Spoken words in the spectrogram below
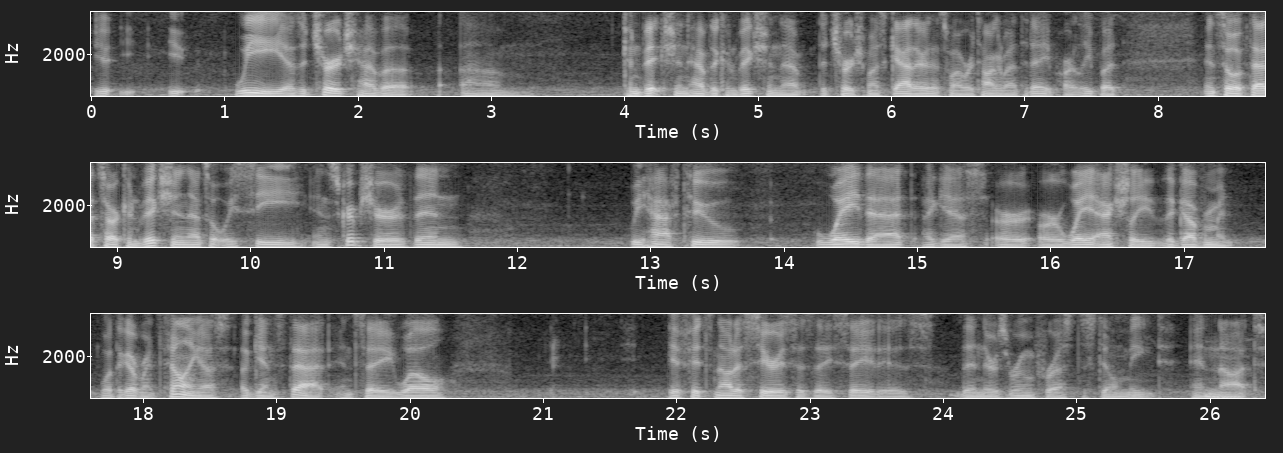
you, you, we as a church have a um, conviction have the conviction that the church must gather. That's why we're talking about today partly. But and so if that's our conviction that's what we see in scripture then we have to weigh that, I guess, or, or weigh actually the government, what the government's telling us against that and say, well, if it's not as serious as they say it is, then there's room for us to still meet and not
